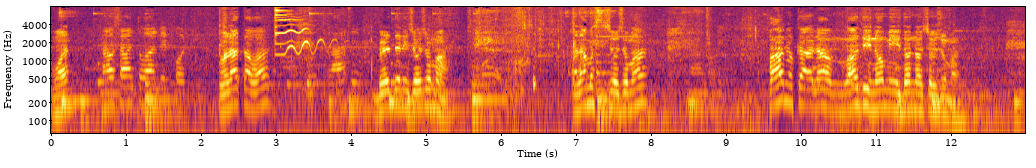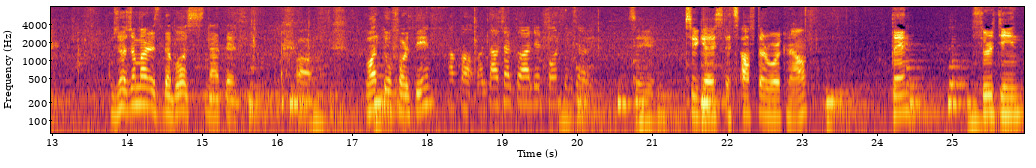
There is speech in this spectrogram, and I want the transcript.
One? 1,240. Wala tawag. Ah. Wala. Birthday ni Jojo Ma. Alam mo si Jojo Ma? Paano ka alam? How do you know me? You don't know Jojo Ma. Jojo Ma is the boss natin. Oh. 1 to 14? Apo, 1,214, sir. See, see guys, it's after work now. 10, 13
